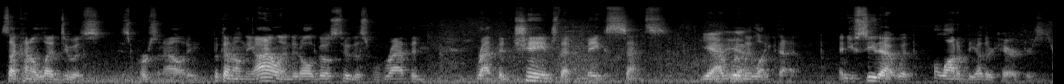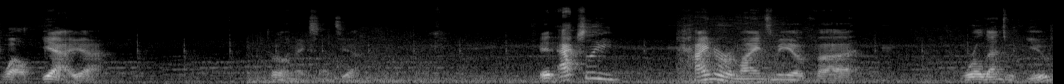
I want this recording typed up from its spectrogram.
So that kind of led to his his personality. But then on the island, it all goes through this rapid, rapid change that makes sense. Yeah, I really yeah. like that, and you see that with a lot of the other characters as well. Yeah, yeah. Totally makes sense, yeah. It actually kind of reminds me of uh, World Ends With You.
